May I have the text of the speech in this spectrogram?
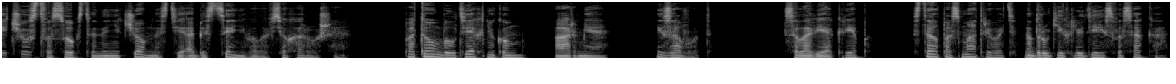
и чувство собственной никчемности обесценивало все хорошее. Потом был техникум, армия и завод. Соловей окреп, стал посматривать на других людей свысока.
